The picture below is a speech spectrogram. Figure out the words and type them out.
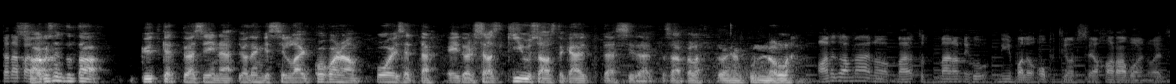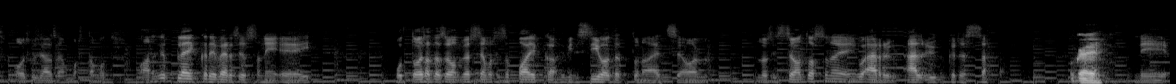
Tänä päivänä... Saako sen tota kytkettyä siinä jotenkin sillä kokonaan pois, että ei tuoda sellaista kiusausta käyttää sitä, että saa pelattua ihan kunnolla? Ainakaan mä en oo, mä, mä en oo niinku niin paljon optionseja haravoinut, että olisiko siellä semmoista, mutta ainakin pleikkariversiossa niin ei. Mutta toisaalta se on myös semmoisessa paikkaa hyvin sijoitettuna, että se on... No siis se on tossa noin niinku R, L1. Okei. Okay. Niin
